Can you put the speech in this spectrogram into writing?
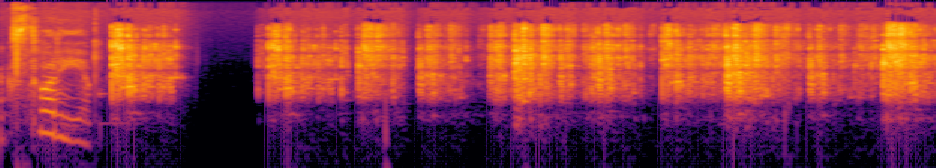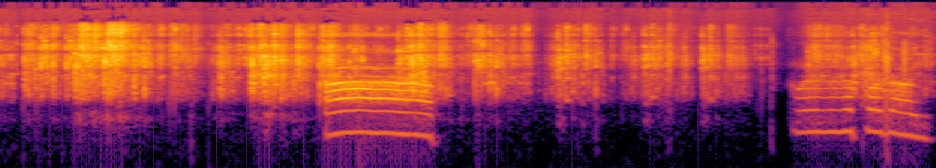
Так, створюємо. А не нападають.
